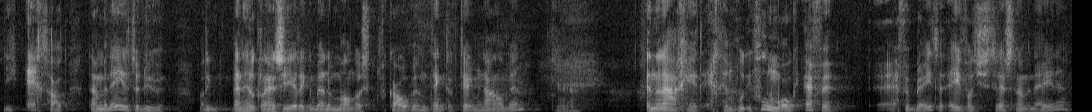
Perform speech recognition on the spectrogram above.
die ik echt had, naar beneden te duwen. Want ik ben heel kleinzerig, ik ben een man. Als ik verkouden ben, denk ik dat ik terminaal ben. Ja. En daarna ging het echt helemaal goed. Ik voelde me ook even, even beter, even wat je stress naar beneden.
